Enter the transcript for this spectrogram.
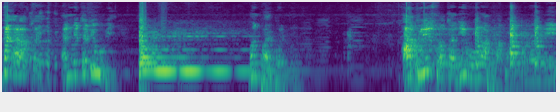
दकारात आणि मी तरी उभी. मग पाय पडले. आपली स्वतःनी ऊळ आपला पाय पडणार नाही.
